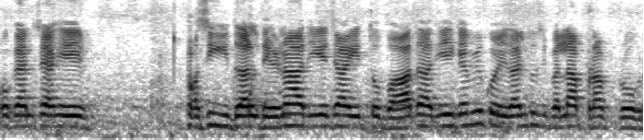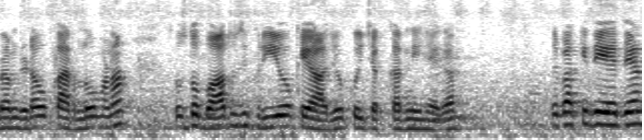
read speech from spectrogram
ਉਹ ਕਹਿੰਦੇ ਚਾਹੇ ਅਸੀਂ ਈਦ ਵਾਲ ਦੇਣਾ ਆ ਜਾਈਏ ਜਾਂ ਈਦ ਤੋਂ ਬਾਅਦ ਆ ਜਾਈਏ ਕਿ ਵੀ ਕੋਈ ਗੱਲ ਨੀ, ਤੁਸੀਂ ਪਹਿਲਾਂ ਆਪਣਾ ਪ੍ਰੋਗਰਾਮ ਜਿਹੜਾ ਉਹ ਕਰ ਲਓ, ਹਨਾ। ਤੇ ਉਸ ਤੋਂ ਬਾਅਦ ਤੁਸੀਂ ਫ੍ਰੀ ਹੋ ਕੇ ਆ ਜਾਓ ਕੋਈ ਚੱਕਰ ਨਹੀਂ ਹੈਗਾ। ਤੇ ਬਾਕੀ ਦੇਖਦੇ ਆ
